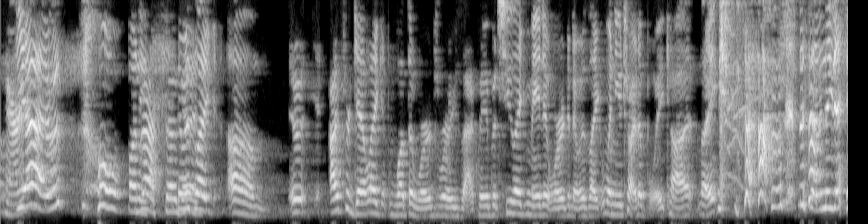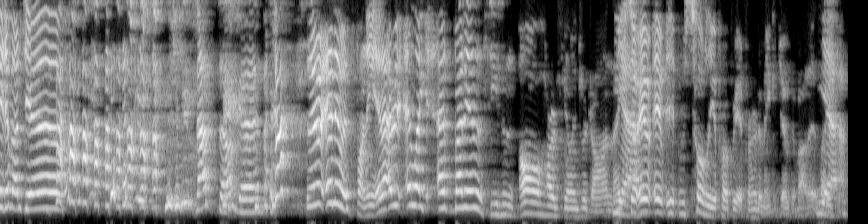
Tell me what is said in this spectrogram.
the parents. yeah, it was so funny. That's so it good. was like um it, i forget like what the words were exactly but she like made it work and it was like when you try to boycott like the seven things i hate about you That's so good. and it was funny and, I, and like at, by the end of the season all hard feelings were gone like, Yeah. so it, it, it was totally appropriate for her to make a joke about it like, yeah.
